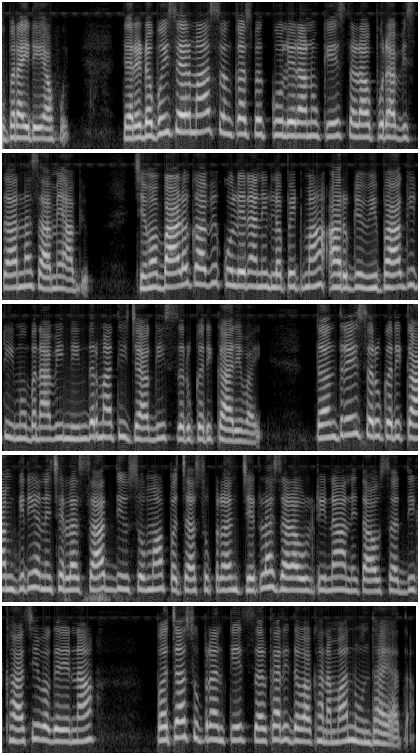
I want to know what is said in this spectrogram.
ઉભરાઈ રહ્યા હોય. ત્યારે ડભોઈ શહેરમાં શંકાસ્પદ કોલેરાનો કેસ તળાવપુરા વિસ્તારના સામે આવ્યો, જેમાં બાળક આવ્યું કોલેરાની લપેટમાં. આરોગ્ય વિભાગે ટીમો બનાવી નીંદરમાંથી જાગી શરૂ કરી કાર્યવાહી. તંત્રે શરૂ કરી કામગીરી અને છેલ્લા સાત દિવસોમાં પચાસ ઉપરાંત જેટલા ઝાડા ઉલટીના અને તાવ શરદી, ખાંસી વગેરેના પચાસ ઉપરાંત કેસ સરકારી દવાખાનામાં નોંધાયા હતા.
